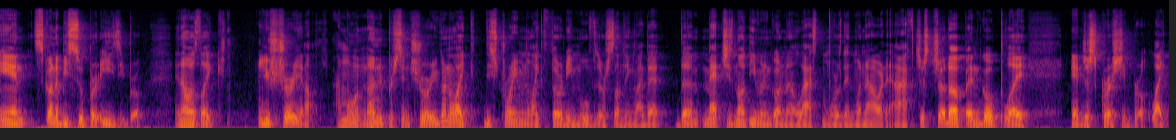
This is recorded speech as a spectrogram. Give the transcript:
and it's gonna be super easy, bro. And I was like, are you sure? You know, I'm 100% sure you're gonna like destroy him in like 30 moves or something like that. The match is not even gonna last more than one hour and a half. Just shut up and go play and just crush him, bro. Like,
